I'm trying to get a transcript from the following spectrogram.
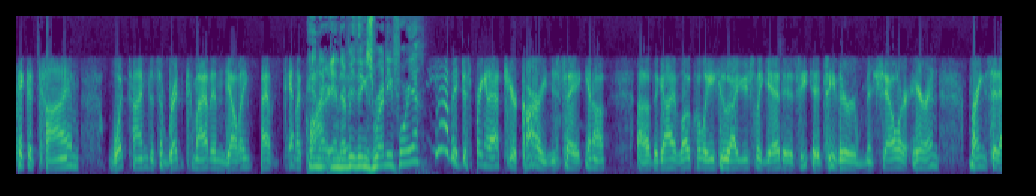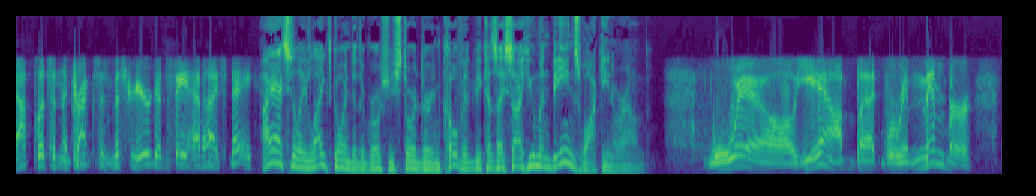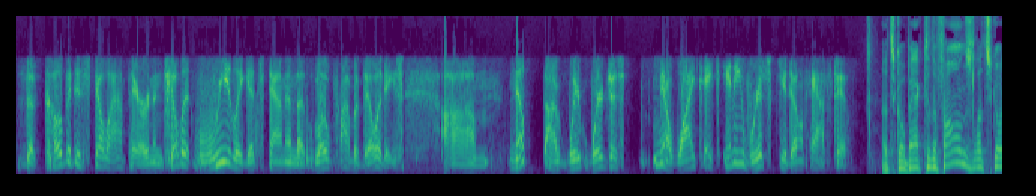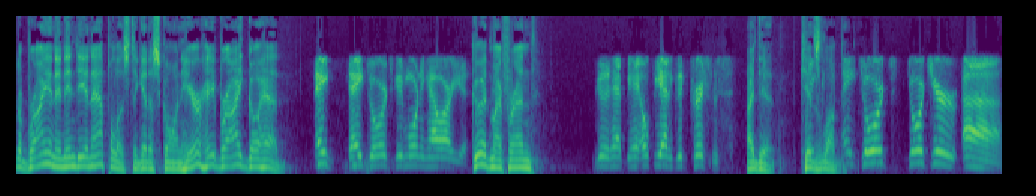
Pick a time. What time does the bread come out in deli? About ten o'clock. And, and everything's ready for you. Yeah, they just bring it out to your car and you say, you know. Uh, the guy locally who I usually get is it's either Michelle or Aaron brings it out, puts it in the trunk, says, Mr. Ure, good to see you. Have a nice day. I actually liked going to the grocery store during COVID because I saw human beings walking around. Well, yeah, but remember, the COVID is still out there, and until it really gets down in the low probabilities, um, nope, uh, we're, we're just, you know, why take any risk you don't have to? Let's go back to the phones. Let's go to Brian in Indianapolis to get us going here. Hey, Brian, go ahead. Hey, hey, George. Good morning. How are you? Good, my friend. Good. Happy. Hope you had a good Christmas. I did. Kids hey, loved it. Hey, George. George, Ure. Uh,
